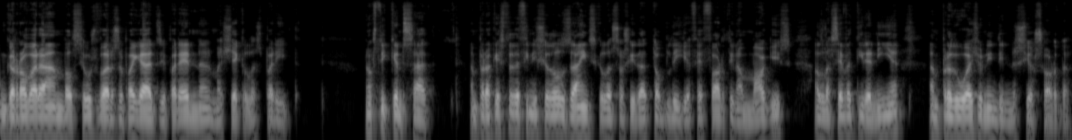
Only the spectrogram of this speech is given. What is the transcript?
Un garrobarà amb els seus vers apagats i perennes m'aixeca l'esperit. No estic cansat, però aquesta definició dels anys que la societat t'obliga a fer fort i no em moguis, en la seva tirania, em produeix una indignació sorda.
